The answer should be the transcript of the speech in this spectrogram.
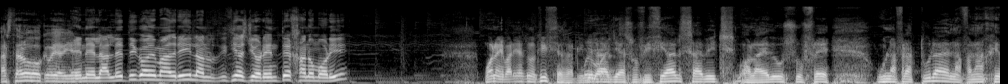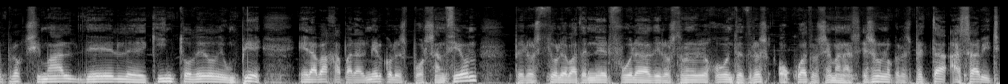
Hasta luego, que vaya bien. En el Atlético de Madrid, las noticias Llorente, Jano Morí. Bueno, hay varias noticias. La primera ya es oficial. Savic, o la Edu, sufre una fractura en la falange proximal del eh, quinto dedo de un pie. Era baja para el miércoles por sanción, pero esto le va a tener fuera de los tronos del juego entre tres o cuatro semanas. Eso es lo que respecta a Savic.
